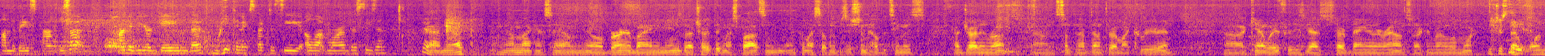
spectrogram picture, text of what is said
on the base path. Is that part of your game that we can expect to see a lot more of this season? Yeah, I mean, I, you know, I'm not going to say I'm you know a burner by any means, but I try to pick my spots and, and put myself in a position to help the teammates uh, drive in runs. Um, it's something I've done throughout my career, and uh, I can't wait for these guys to start banging it around so I can run a little more. It's just that one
